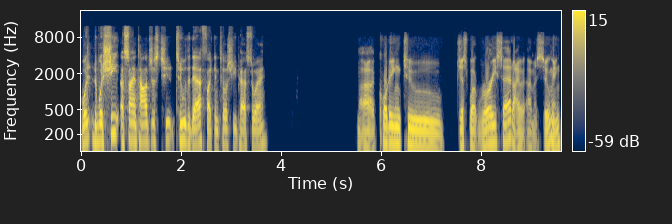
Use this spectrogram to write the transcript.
Was was she a Scientologist to to the death, like until she passed away? Uh, according to just what Rory said, I, I'm assuming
